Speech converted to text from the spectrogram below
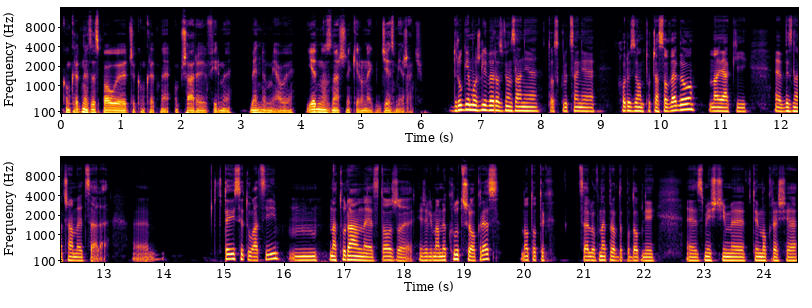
konkretne zespoły czy konkretne obszary firmy będą miały jednoznaczny kierunek, gdzie zmierzać. Drugie możliwe rozwiązanie to skrócenie horyzontu czasowego, na jaki e, wyznaczamy cele. E, w tej sytuacji mm, naturalne jest to, że jeżeli mamy krótszy okres, no to tych celów najprawdopodobniej e, zmieścimy w tym okresie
